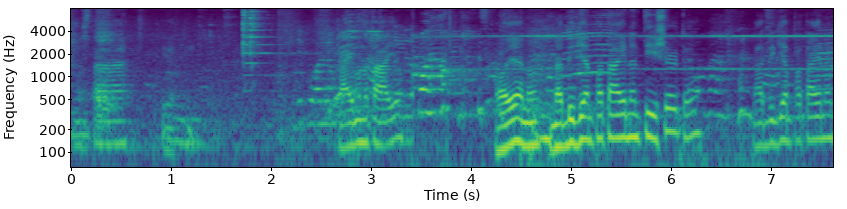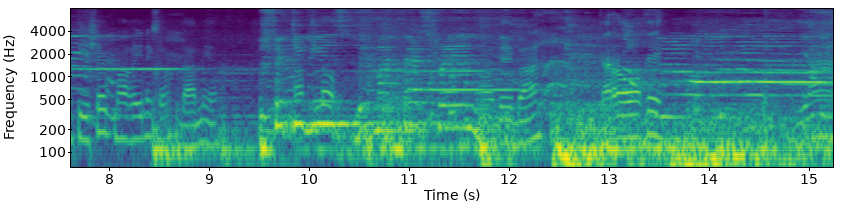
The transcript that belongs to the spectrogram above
musta? Kaya mo na tayo. O oh, yan, oh. nabigyan pa tayo ng t-shirt. Oh. Nabigyan pa tayo ng t-shirt mga kainex. Oh. Dami. Oh. Tatlo. O, oh, diba? Karaoke. Yan.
